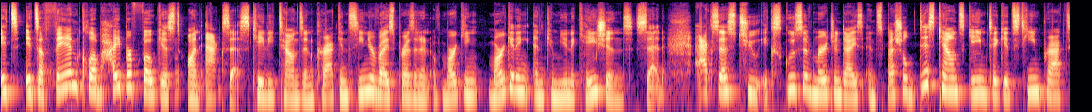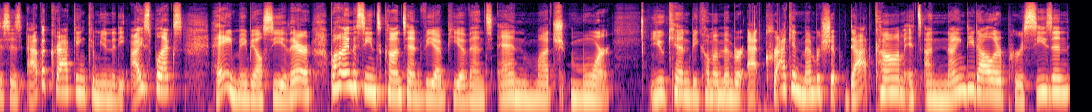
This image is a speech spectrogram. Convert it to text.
it's it's a fan club hyper focused on access. Katie Townsend, Kraken senior vice president of marketing, marketing and communications, said access to exclusive merchandise and special discounts, game tickets, team practices at the Kraken Community Iceplex. Hey, maybe I'll see you there. Behind the scenes content, VIP events, and much more. You can become a member at krakenmembership.com. It's a $90 per season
